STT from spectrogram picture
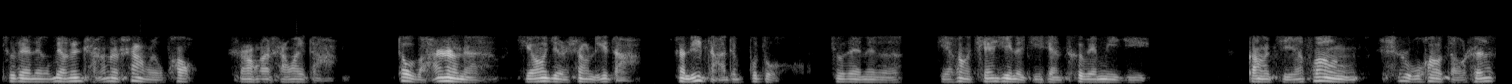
就在那个面粉厂那上面有炮，上外上外打。到晚上呢，解放军上里打，上里打的不多，就在那个解放前夕那几天特别密集。刚解放十五号早晨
